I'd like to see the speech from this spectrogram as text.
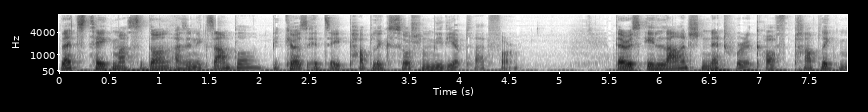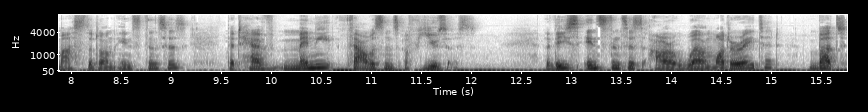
Let's take Mastodon as an example because it's a public social media platform. There is a large network of public Mastodon instances that have many thousands of users. These instances are well moderated, but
